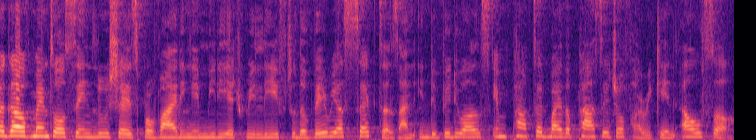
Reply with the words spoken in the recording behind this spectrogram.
The government of St. Lucia is providing immediate relief to the various sectors and individuals impacted by the passage of Hurricane Elsa.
